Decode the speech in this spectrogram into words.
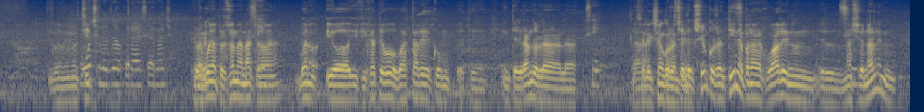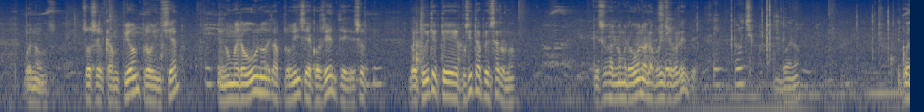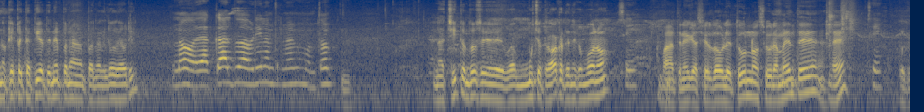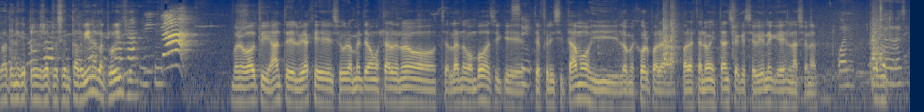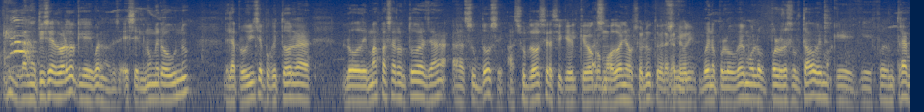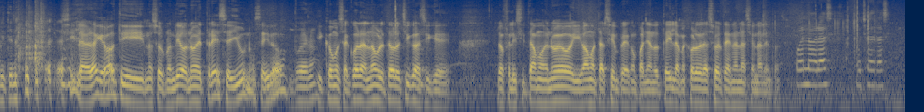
Bueno. Mucho le tengo que agradecer a Nacho. Una buena persona, Nacho, Sí. ¿no? Bueno, y, oh, y fíjate vos, vas a estar eh, con- este, integrando la, la, Sí, La selección correntina. selección correntina para jugar en el Sí. nacional. En, bueno, sos el campeón provincial, el número uno de la provincia de Corrientes. Eso, ¿Lo tuviste, te pusiste a pensar o no? Que sos el número uno de la provincia Sí. de Corrientes. sí, mucho. Bueno. Y Bueno, ¿qué expectativa tenés para, para el 2 de abril? No, de acá al 2 de abril a entrenar un montón. Nachito, entonces va- mucho trabajo tenés con vos, ¿no? Sí, Van a tener que hacer doble turno seguramente. ¿eh? sí. Porque vas a tener que pre- representar bien a la provincia. Bueno, Bauti, antes del viaje seguramente vamos a estar de nuevo charlando con vos, así que Sí. te felicitamos y lo mejor para, para esta nueva instancia que se viene, que es el Nacional. Bueno, muchas gracias. La noticia de Eduardo que, bueno, es, el número uno de la provincia porque todos la- los demás pasaron todas ya al sub-12. A sub-12, así que él quedó Así. como dueño absoluto de la Sí, categoría. Bueno, por lo, vemos, lo- por los resultados vemos que, que fue un trámite, ¿no? Sí, la verdad que Bauti nos sorprendió 9-3, 6-1, 6-2. Bueno. Y cómo se acuerda el nombre de todos los chicos, así que lo felicitamos de nuevo y vamos a estar siempre acompañándote y la mejor de la suerte en el Nacional entonces. Bueno, gracias. Muchas gracias.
